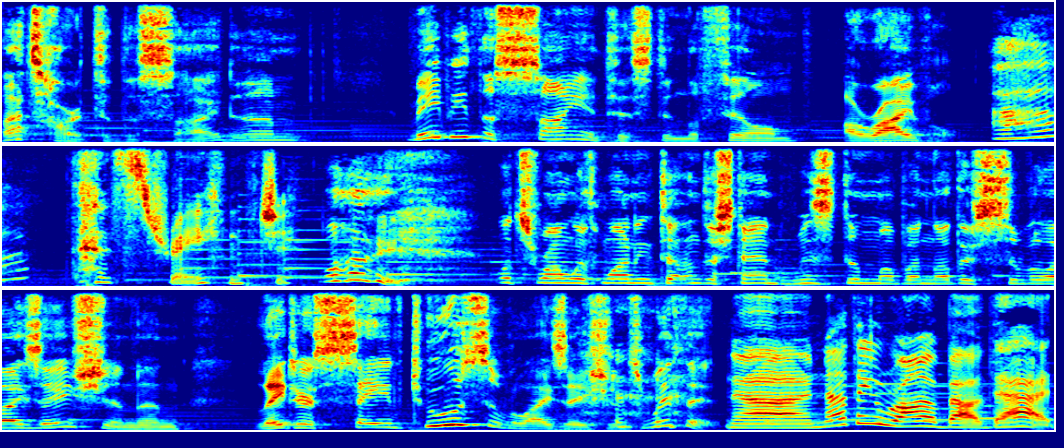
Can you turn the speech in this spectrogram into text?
that's hard to decide. Um, maybe the scientist in the film Arrival. Ah, that's strange. Why? What's wrong with wanting to understand wisdom of another civilization and later save two civilizations with it? nah, nothing wrong about that.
